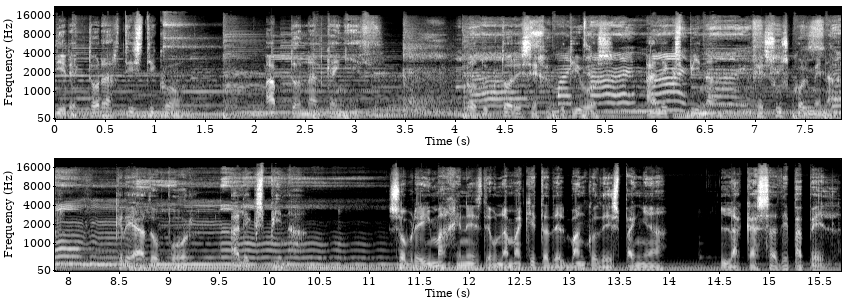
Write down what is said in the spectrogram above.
Director artístico Abdon Alcañiz. Productores ejecutivos Alex Pina, Jesús Colmenar. Creado por Alex Pina sobre imágenes de una maqueta del Banco de España, La Casa de Papel.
